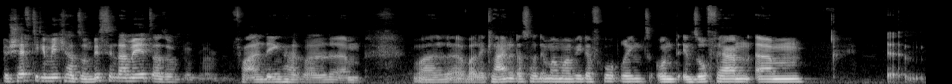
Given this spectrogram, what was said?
beschäftige mich halt so ein bisschen damit, also äh, vor allen Dingen halt, weil, ähm, weil, äh, weil der Kleine das halt immer mal wieder vorbringt. Und insofern, ähm, ähm,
